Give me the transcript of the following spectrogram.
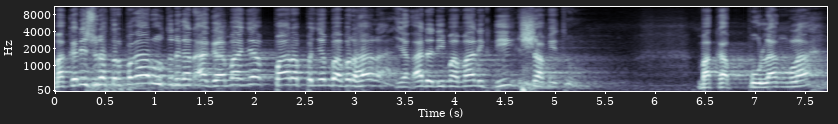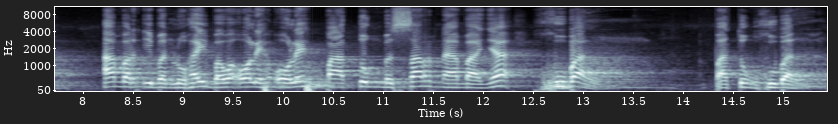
maka dia sudah terpengaruh dengan agamanya para penyembah berhala yang ada di Mamalik di Syam itu. Maka pulanglah Amr ibn Luhai bawa oleh-oleh patung besar namanya Hubal. Patung Hubal.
